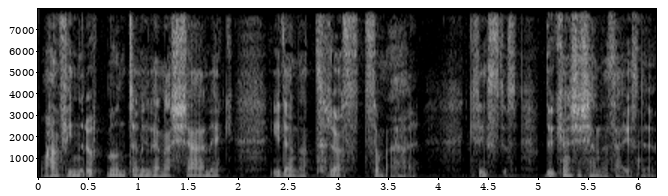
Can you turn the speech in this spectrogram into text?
Och han finner uppmuntran i denna kärlek. I denna tröst som är Kristus. Du kanske känner så här just nu.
